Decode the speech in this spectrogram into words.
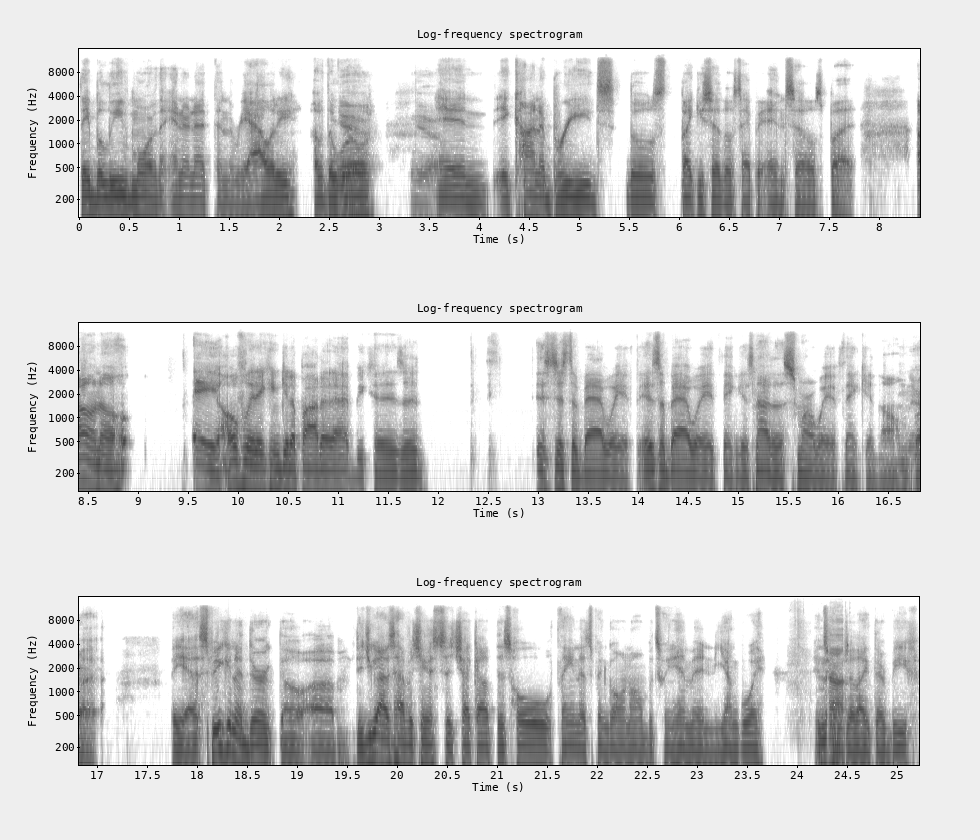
they believe more of the internet than the reality of the Yeah. world, Yeah. and it kind of breeds those, like you said, those type of incels. But I don't know. Hey, hopefully they can get up out of that because it it's just a bad way of it's a bad way of thinking. It's not a smart way of thinking though. Yeah. But but yeah, speaking of Durk though, um, did you guys have a chance to check out this whole thing that's been going on between him and Young Boy in Nah. terms of like their beef?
